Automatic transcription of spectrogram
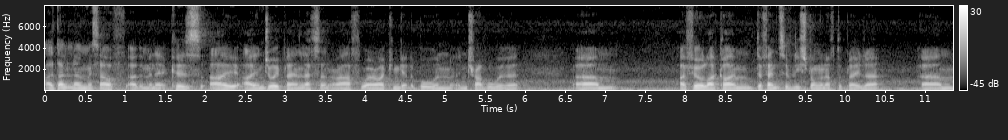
I don't know myself at the minute because I, I enjoy playing left centre half where I can get the ball and, and travel with it. Um, I feel like I'm defensively strong enough to play there, um,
